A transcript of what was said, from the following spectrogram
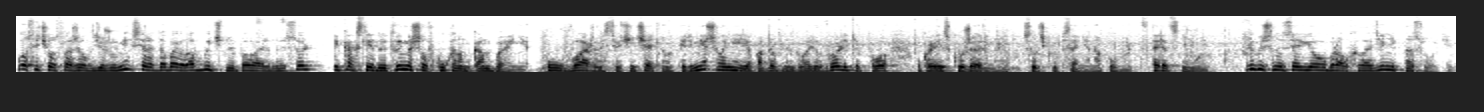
После чего сложил в дежу миксера, добавил обычную поваренную соль и как следует вымешал в кухонном комбайне. О важности очень тщательного перемешивания я подробно говорил в ролике про украинскую жареную. Ссылочку в описании напомню, повторяться не буду. Вымешанное сырье убрал в холодильник на сутки.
